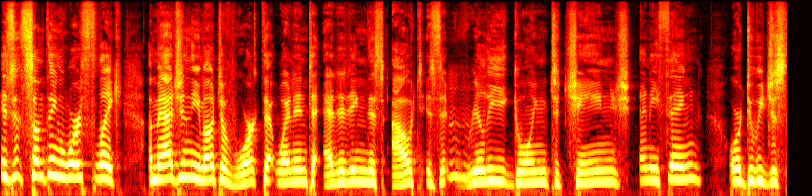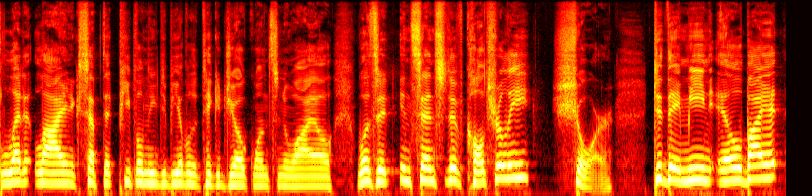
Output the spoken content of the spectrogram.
is it something worth like? Imagine the amount of work that went into editing this out. Is it really going to change anything? Or do we just let it lie and accept that people need to be able to take a joke once in a while? Was it insensitive culturally? Sure. Did they mean ill by it?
